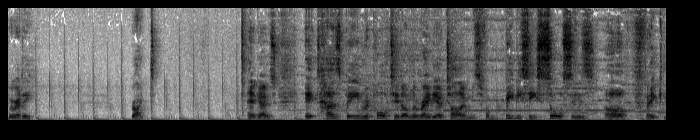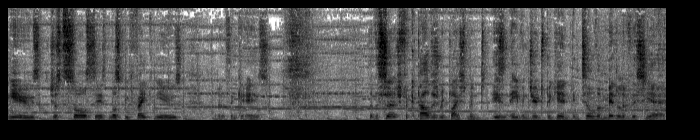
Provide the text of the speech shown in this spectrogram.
We ready? Right. Here goes. It has been reported on the Radio Times from BBC sources. Oh, fake news. Just sources. Must be fake news. I don't think it is. That the search for Capaldi's replacement isn't even due to begin until the middle of this year.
